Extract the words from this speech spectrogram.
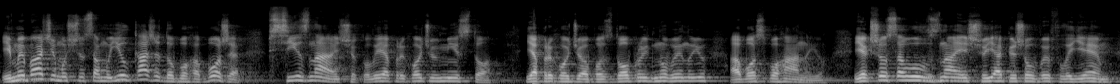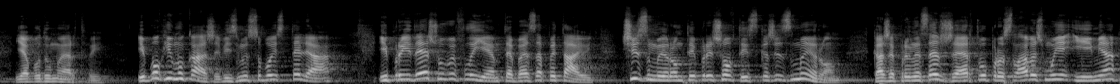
І ми бачимо, що Самуїл каже до Бога, Боже, всі знають, що коли я приходжу в місто, я приходжу або з доброю новиною, або з поганою. Якщо Саул знає, що я пішов Вифлеєм, я буду мертвий. І Бог йому каже: візьми з собою стеля, і прийдеш у Вифлеєм, тебе запитають, чи з миром ти прийшов, ти скажи з миром. Каже, принесеш жертву, прославиш моє ім'я,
